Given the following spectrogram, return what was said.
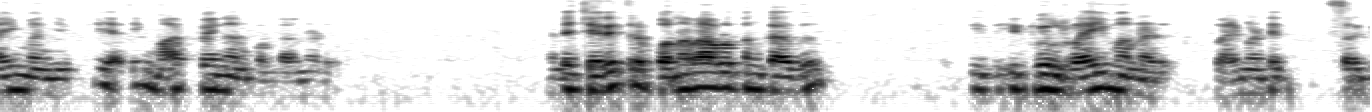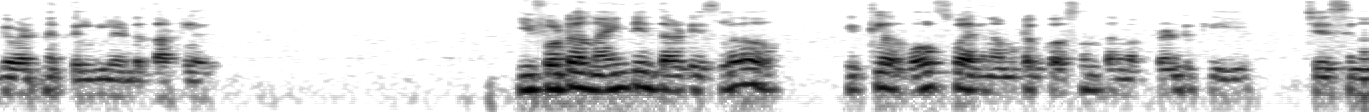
rhyme అని చెప్పి ఐ థింక్ మార్క్ పైన అనుకుంటా అన్నాడు. అంటే చరిత్ర పునరావృతం కాదు. ఇది ఇట్ విల్ రైమ్ అన్నాడు. రైమ్ అంటే సరిగ్గా వెంటనే తెలుగులో ఏంటో తట్టలేదు. ఈ ఫోటో 1930స్‌లో హిట్లర్ వోల్స్ వ్యాగన్ అమ్మటం కోసం తన ఫ్రెండ్‌కి చేసిన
